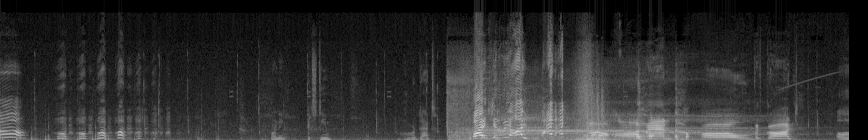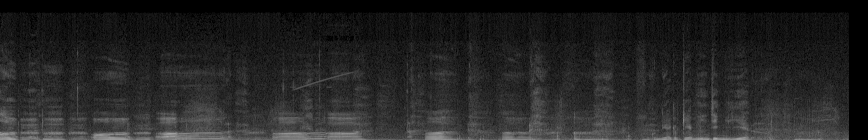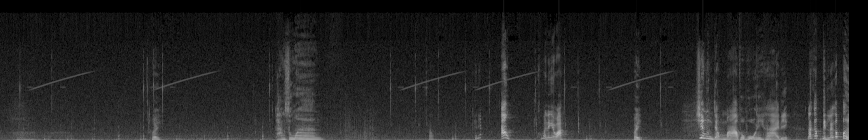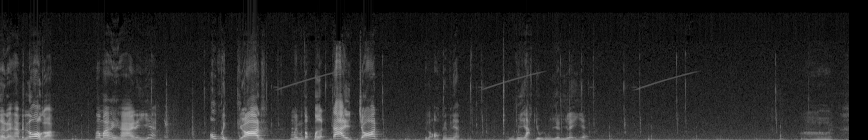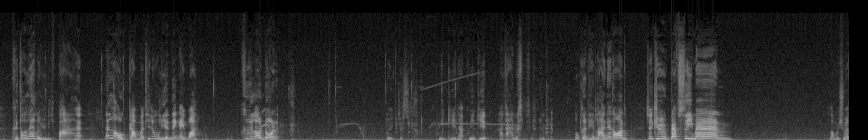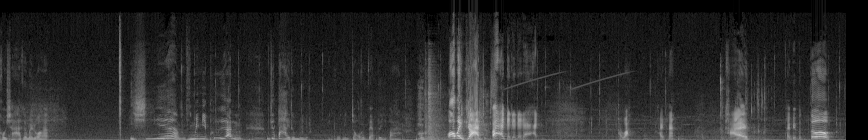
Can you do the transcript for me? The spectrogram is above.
เฮ้ยเฮ้ยเฮ้ยเฮ้ยเฮ้ย running extreme heard that โอ้ยเหี้ยอะไรวะเนี่ยโอ้ยโอ้ยโอ้ย oh man oh my god oh oh oh oh oh oh กู เหนื่อยกับเกมนี้จริงๆเฮียเฮ้ย ทางสว่าง เอาแค่เนี้ยเอ้า เข้ามาได้ไงวะ เฮ้ย เชี่ยมึงจะมาโผล่ๆให้หายดิ แล้วก็ปิดแล้วก็เปิดเหรอฮะ เป็นโรคเหรอ มามาให้หายนี่เหี้ยโอ้ my god ทำไมมันต้องเปิดได้จอร์ดเดี๋ยวเราออกได้ไหมเนี่ย กูไม่อยากอยู่โรงเรียนนี้เลยไอ้เหี้ยเฮ้ยคือตอนแรกเราอยู่ในป่าฮะ แล้วเรากลับมาที่โรงเรียนได้ไงวะ คือเราโดน เฮ้ย Jessica. ผู้หญิงกรีดฮะผู้หญิงกรีดหาทานก่อนต้องเกิดเหตุร้ายแน่นอนใช่คือเ e ปซี่แมน เรามาช่วยเขาช้าเกินไปหรือเปล่าฮะไอีเชี่ยไม่มีเพื่อน มันจะตายทำไมเนี่ยผมไม่จ่อไปแวบเลยป้า โอ้ my god อ้าแกะแกะแกะแกะใครวะ ใครนะใครใครปิดประตู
